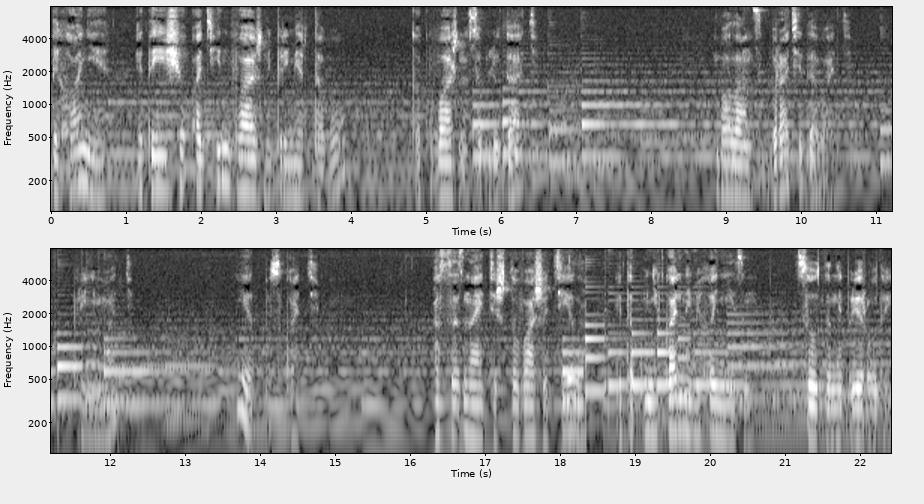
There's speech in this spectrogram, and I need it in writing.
Дыхание – это еще один важный пример того, как важно соблюдать баланс брать и давать, принимать и отпускать. Осознайте, что ваше тело – это уникальный механизм, созданный природой.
